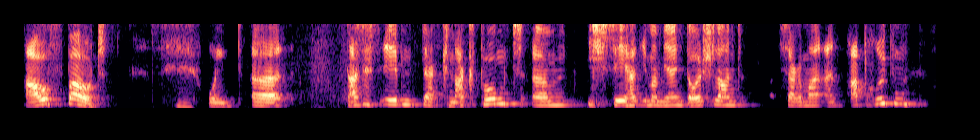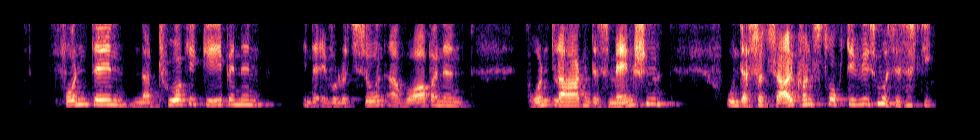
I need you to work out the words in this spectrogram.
aufbaut. Mhm. Und äh, das ist eben der Knackpunkt. Ähm, ich sehe halt immer mehr in Deutschland, sage mal, ein Abrücken von den naturgegebenen, in der Evolution erworbenen Grundlagen des Menschen. Und der Sozialkonstruktivismus, das ist die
